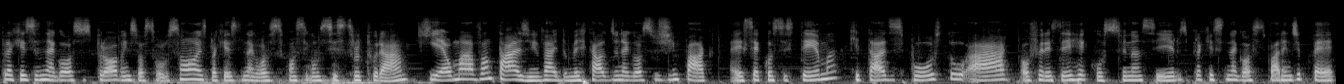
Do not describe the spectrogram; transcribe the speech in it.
para que esses negócios provem suas soluções, para que esses negócios consigam se estruturar, que é uma vantagem, vai, do mercado de negócios de impacto. É esse ecossistema que está disposto a oferecer recursos financeiros para que esses negócios parem de pé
